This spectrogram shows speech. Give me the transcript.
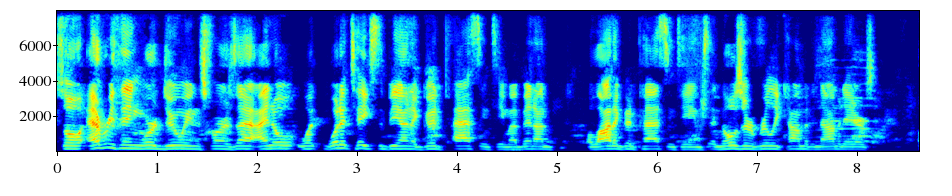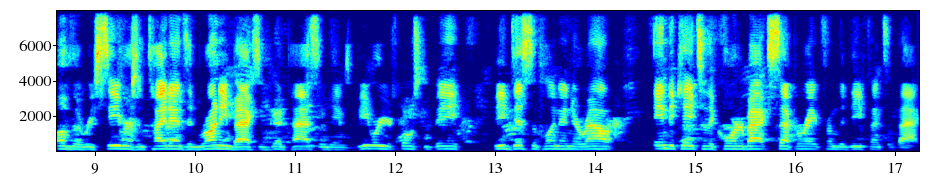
So everything we're doing as far as that, I know what what it takes to be on a good passing team. I've been on a lot of good passing teams, and those are really common denominators of the receivers and tight ends and running backs of good passing games. Be where you're supposed to be. Be disciplined in your route. Indicate to the quarterback. Separate from the defensive back.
